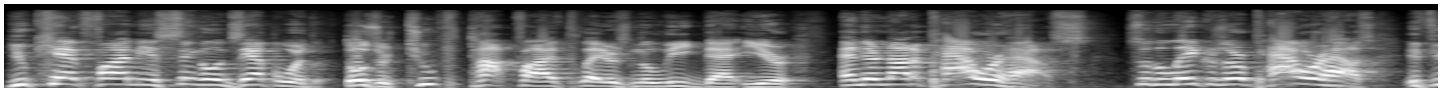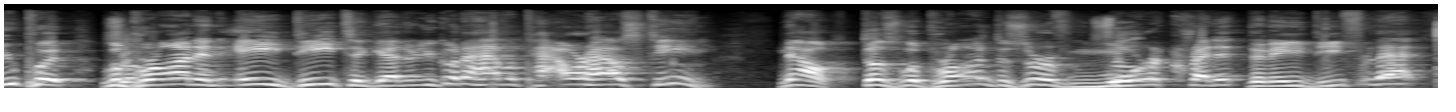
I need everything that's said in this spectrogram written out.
You can't find me a single example where those are two top five players in the league that year, and they're not a powerhouse. So the Lakers are a powerhouse. If you put LeBron and AD together, you're going to have a powerhouse team. Now, does LeBron deserve more credit than AD for that?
